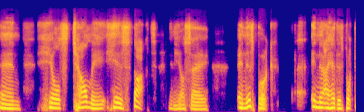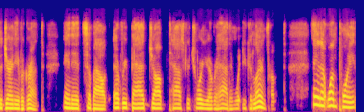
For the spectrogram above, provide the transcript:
and he'll tell me his thoughts and he'll say in this book uh, and i had this book the journey of a grunt and it's about every bad job task or chore you ever had and what you could learn from it. And at one point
